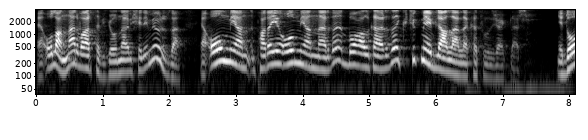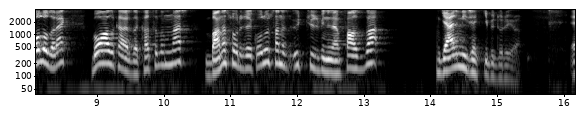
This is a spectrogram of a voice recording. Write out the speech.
Yani olanlar var tabii ki onlara bir şey demiyoruz da. Ya olmayan parayı olmayanlar da bu halka arıza küçük meblağlarla katılacaklar. E doğal olarak bu halka arıza katılımlar bana soracak olursanız 300 binden fazla gelmeyecek gibi duruyor. Ee,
